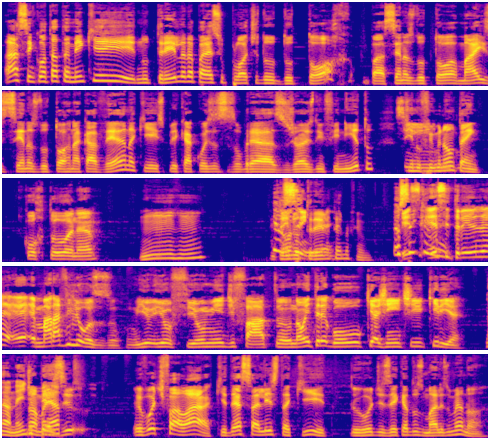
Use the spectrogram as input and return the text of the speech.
Ah, sem contar também que no trailer aparece o plot do, do Thor, as cenas do Thor, mais cenas do Thor na caverna, que ia explicar coisas sobre as joias do infinito, que no Sim. filme não tem. Cortou, né? Uhum. Tem Eu no sei, trailer, é. tem no filme. Eu sei Esse, que esse trailer é, é maravilhoso. E, e o filme, de fato, não entregou o que a gente queria. Não, nem de Não, mas perto. eu, eu vou te falar que dessa lista aqui, eu vou dizer que é dos males o menor.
